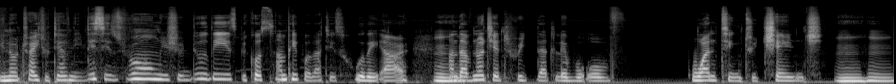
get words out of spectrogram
you know, try to tell me this is wrong. You should do this because some people that is who they are, and they've not yet reached that level of wanting to change. Mm-hmm.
